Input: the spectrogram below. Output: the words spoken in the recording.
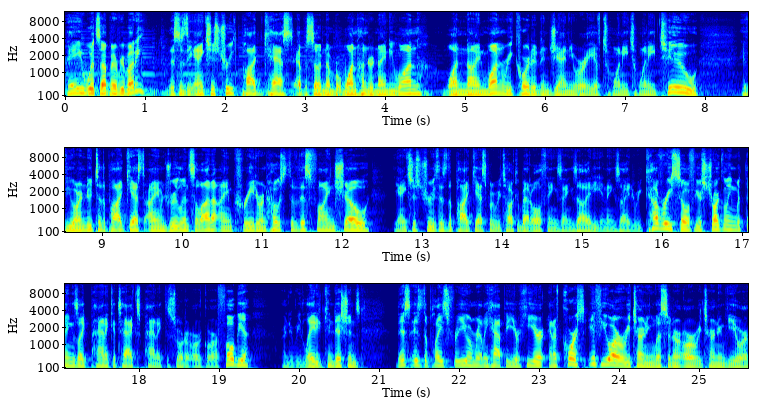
Hey, what's up everybody? This is the Anxious Truth podcast, episode number 191, 191, recorded in January of 2022. If you are new to the podcast, I am Drew Linsalata. I am creator and host of this fine show. The Anxious Truth is the podcast where we talk about all things anxiety and anxiety recovery. So if you're struggling with things like panic attacks, panic disorder, or agoraphobia, or any related conditions, this is the place for you. I'm really happy you're here. And of course, if you are a returning listener or a returning viewer,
